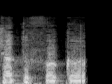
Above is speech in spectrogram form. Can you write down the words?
Shut the fuck up.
